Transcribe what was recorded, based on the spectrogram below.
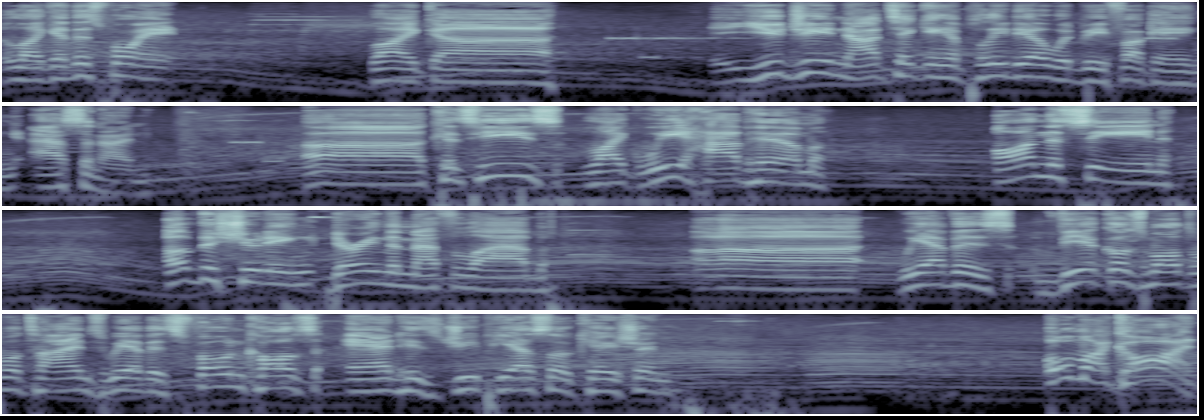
like at this point, like uh Eugene not taking a plea deal would be fucking asinine. Uh, cause he's like we have him on the scene of the shooting during the meth lab. Uh, we have his vehicles multiple times. We have his phone calls and his GPS location. Oh my god!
